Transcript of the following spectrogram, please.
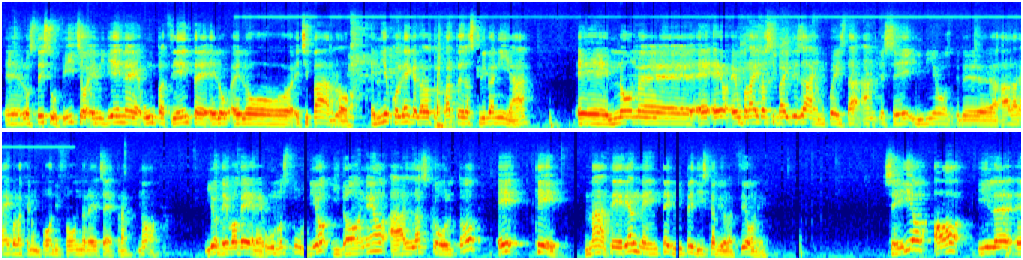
eh, lo stesso ufficio e mi viene un paziente e, lo, e, lo, e ci parlo e il mio collega è dall'altra parte della scrivania, eh, non, eh, è, è, un privacy by design questa, anche se il mio eh, ha la regola che non può diffondere, eccetera. No, io devo avere uno studio idoneo all'ascolto e che materialmente mi impedisca violazioni. Se io ho il, eh,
